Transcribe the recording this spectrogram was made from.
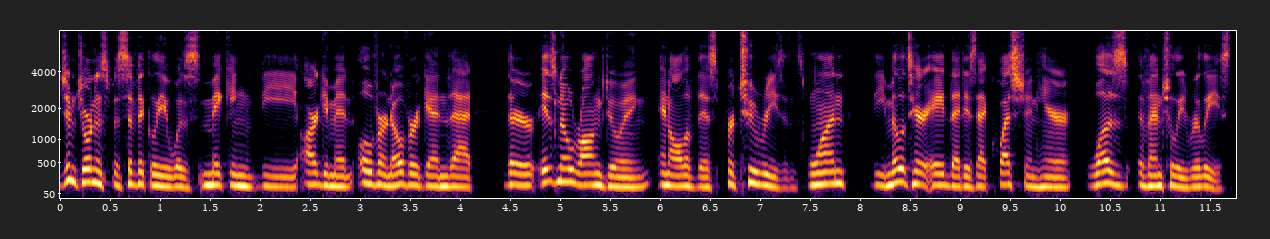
Jim Jordan specifically was making the argument over and over again that there is no wrongdoing in all of this for two reasons. One, the military aid that is at question here was eventually released.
